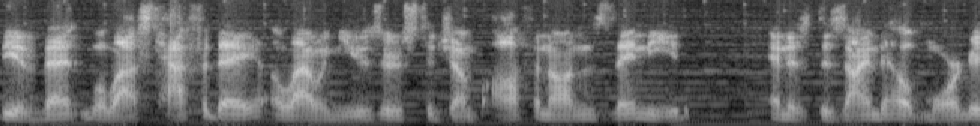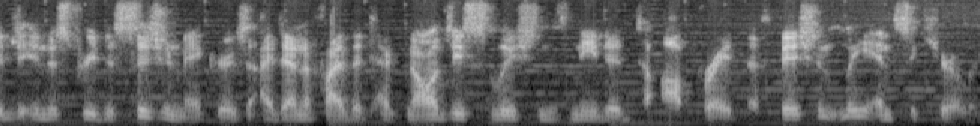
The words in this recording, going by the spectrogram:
The event will last half a day, allowing users to jump off and on as they need, and is designed to help mortgage industry decision makers identify the technology solutions needed to operate efficiently and securely.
